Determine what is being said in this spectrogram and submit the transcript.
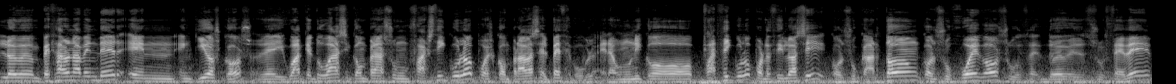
lo, empezaron a vender en, en kioscos. Eh, igual que tú vas y compras un fascículo, pues comprabas el PC Fútbol. Era un único fascículo, por decirlo así, con su cartón, con su juego, su CD.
